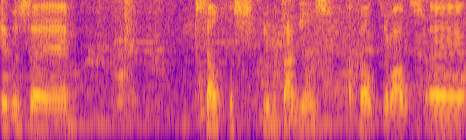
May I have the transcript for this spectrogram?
It was um, selfless from Daniels, I felt throughout. Uh,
